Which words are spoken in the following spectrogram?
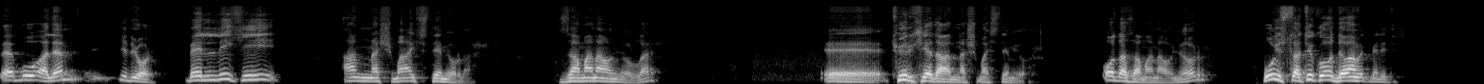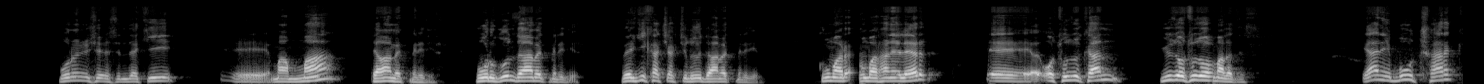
ve bu alem gidiyor. Belli ki anlaşma istemiyorlar. Zamana oynuyorlar. Ee, Türkiye'de anlaşma istemiyor. O da zamana oynuyor. Bu statiko devam etmelidir. Bunun içerisindeki e, mamma devam etmelidir. Vurgun devam etmelidir. Vergi kaçakçılığı devam etmelidir. Kumar, kumarhaneler e, 30 iken 130 olmalıdır. Yani bu çark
